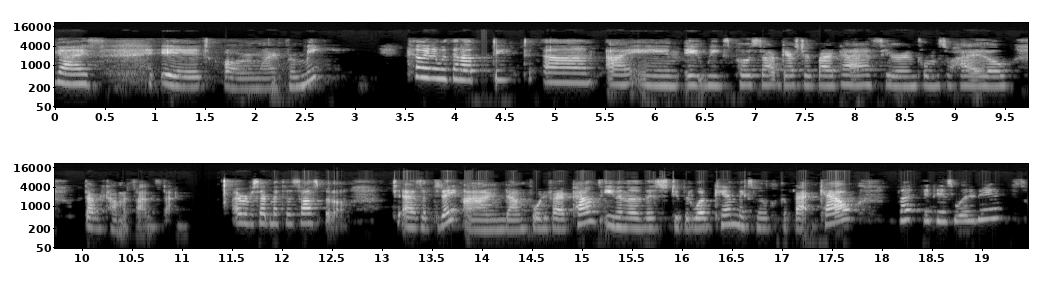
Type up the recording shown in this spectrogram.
guys, it's RNY from me. Coming in with an update. Um, I am eight weeks post-op gastric bypass here in Columbus, Ohio, with Dr. Thomas Einstein at Riverside Methodist Hospital. As of today, I'm down 45 pounds, even though this stupid webcam makes me look like a fat cow, but it is what it is.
